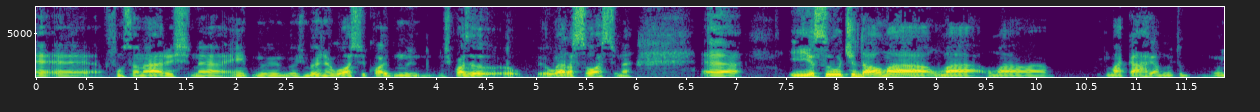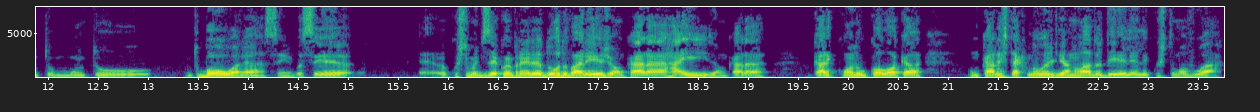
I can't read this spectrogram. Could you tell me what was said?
é, é, funcionários né, em, nos meus negócios nos quais eu, eu, eu era sócio. Né? É, e isso te dá uma, uma, uma, uma carga muito, muito, muito, muito boa. Né? Assim, você, é, eu costumo dizer que o empreendedor do varejo é um cara raiz, é um cara, um cara que quando coloca um cara de tecnologia no lado dele, ele costuma voar.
